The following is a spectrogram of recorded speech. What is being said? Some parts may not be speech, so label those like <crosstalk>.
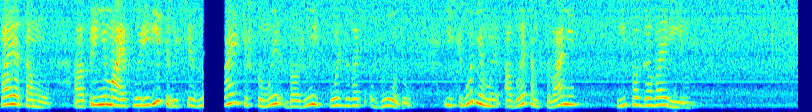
Поэтому, а, принимая флоревиты, вы все знаете, что мы должны использовать воду. И сегодня мы об этом с вами и поговорим.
